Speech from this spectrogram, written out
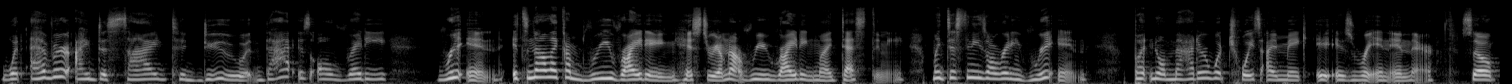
whatever I decide to do, that is already written. It's not like I'm rewriting history. I'm not rewriting my destiny. My destiny is already written. But no matter what choice I make, it is written in there. So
